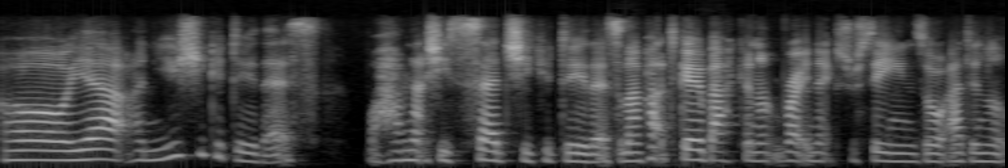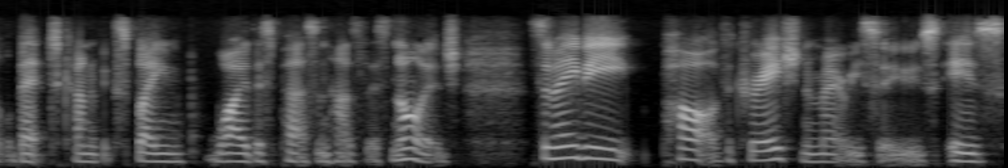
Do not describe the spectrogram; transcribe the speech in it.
oh, yeah, I knew she could do this. Well, I haven't actually said she could do this. And I've had to go back and write in extra scenes or add in a little bit to kind of explain why this person has this knowledge. So maybe part of the creation of Mary Sue's is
